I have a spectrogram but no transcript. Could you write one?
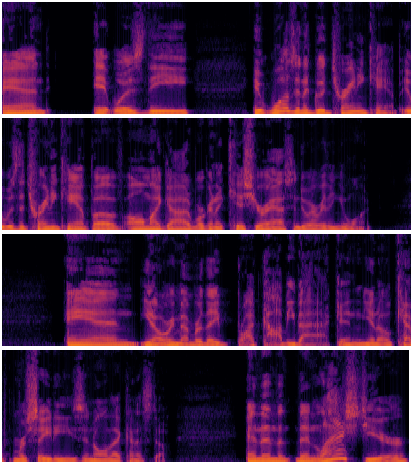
And it was the it wasn't a good training camp. It was the training camp of, oh my God, we're going to kiss your ass and do everything you want. And, you know, remember they brought Cobby back and, you know, kept Marcedes and all that kind of stuff. And then, the, then last year,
